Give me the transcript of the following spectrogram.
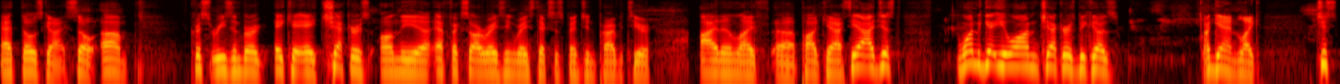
at those guys. So, um, Chris Riesenberg, aka Checkers, on the uh, FXR Racing Race Tech Suspension Privateer Island Life uh, podcast. Yeah, I just wanted to get you on Checkers because, again, like just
